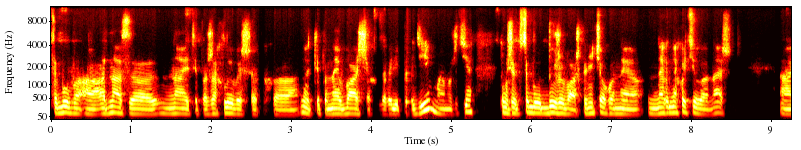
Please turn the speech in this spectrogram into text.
Це був а, одна з а, най, типу, ну, типу, найважчих взагалі подій в моєму житті, тому що це було дуже важко. Нічого не, не, не хотіло, знаєш. А,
